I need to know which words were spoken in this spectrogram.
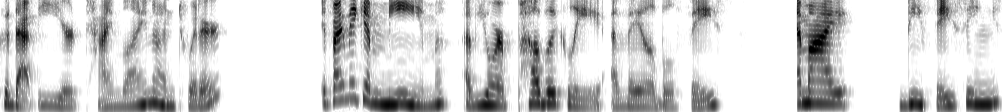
Could that be your timeline on Twitter? If I make a meme of your publicly available face, am I defacing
